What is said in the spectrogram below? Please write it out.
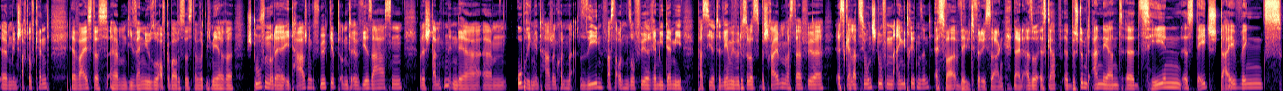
ähm, den Schlachthof kennt, der weiß, dass ähm, die Venue so aufgebaut ist, dass es da wirklich mehrere Stufen oder Etagen gefühlt gibt. Und äh, wir saßen oder standen in der ähm, oberigen Etage und konnten sehen, was da unten so für Remi-Demi passierte. Leon, wie würdest du das beschreiben, was da für Eskalationsstufen eingetreten sind? Es war wild, würde ich sagen. Nein, also es gab äh, bestimmt annähernd äh, zehn äh, Stage-Divings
